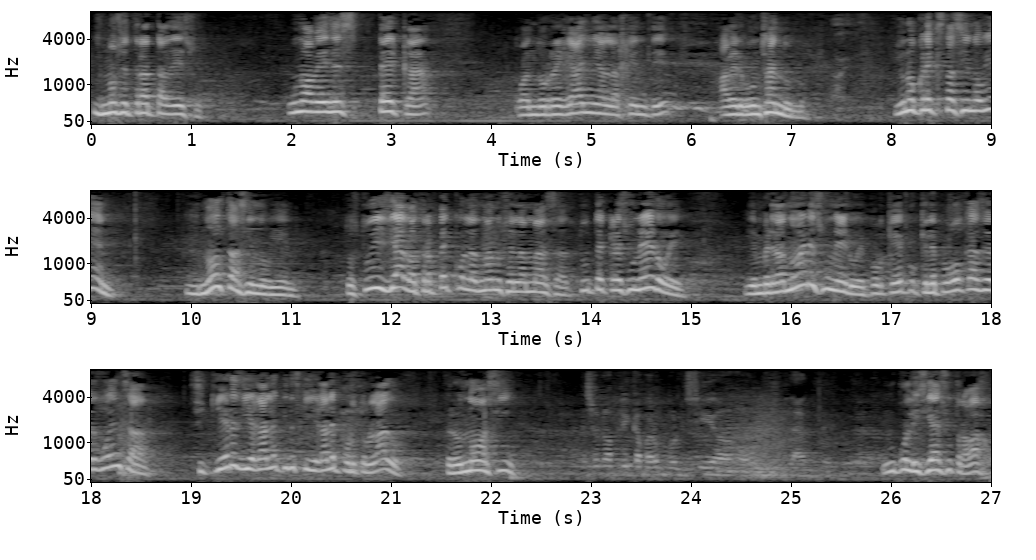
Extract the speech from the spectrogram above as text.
Y no se trata de eso. Uno a veces peca cuando regaña a la gente avergonzándolo. Y uno cree que está haciendo bien. Y no está haciendo bien. Entonces tú dices, ya, lo atrapé con las manos en la masa. Tú te crees un héroe. Y en verdad no eres un héroe. ¿Por qué? Porque le provocas vergüenza. Si quieres llegarle, tienes que llegarle por otro lado. Pero no así. Eso no aplica para un policía o un vigilante. Un policía es su trabajo.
